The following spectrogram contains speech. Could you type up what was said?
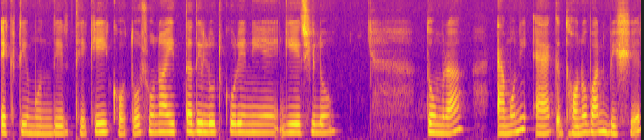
একটি মন্দির থেকেই কত সোনা ইত্যাদি লুট করে নিয়ে গিয়েছিল। তোমরা এমনই এক ধনবান বিশ্বের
